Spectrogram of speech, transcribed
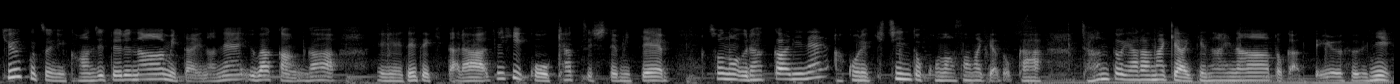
窮屈に感じてるなみたいなね違和感が、えー、出てきたら是非こうキャッチしてみてその裏側にねあこれきちんとこなさなきゃとかちゃんとやらなきゃいけないなとかっていう風に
